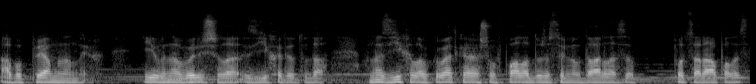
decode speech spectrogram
або прямо на них. І вона вирішила з'їхати туди. Вона з'їхала в кувет, каже, що впала, дуже сильно вдарилася, поцарапалась.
